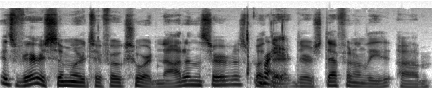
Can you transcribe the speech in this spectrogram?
it's very similar to folks who are not in the service, but there, there's definitely um,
